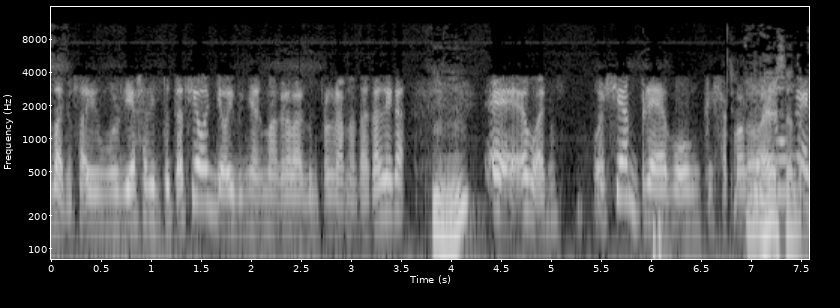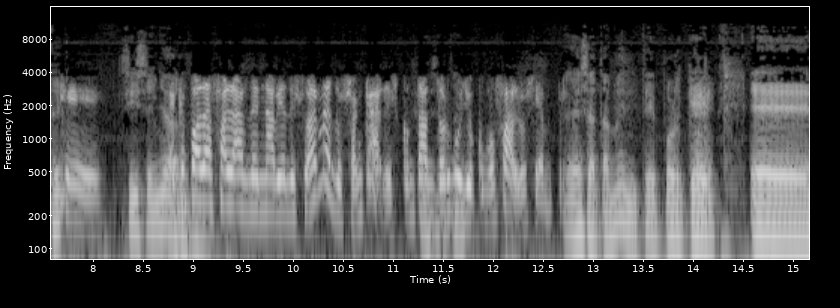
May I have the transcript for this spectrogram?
bueno, fai uns días a Diputación e hoy viñeron a gravar dun programa da Galega. Uh -huh. e, e bueno, pois pues sempre é bon que se acorde oh, esa, é que sí, señor. que poda falar de Navia de Suarna e dos Sancares con tanto orgullo como falo sempre. Exactamente, porque eh,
